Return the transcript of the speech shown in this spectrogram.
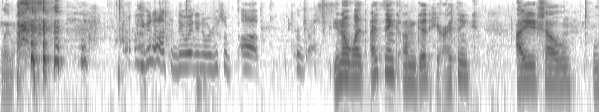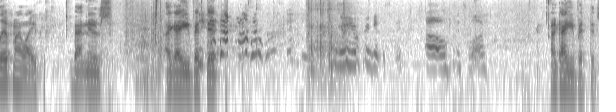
Lou. You're gonna have to do it in order to uh progress. you know what? I think I'm good here. I think I shall live my life. Bad news. I got evicted. Oh, it's locked. I got evicted,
